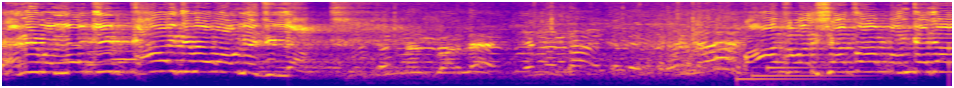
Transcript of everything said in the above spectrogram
ह्यानी म्हणलं की काय दिवे लावले जिल्ह्यात. पाच वर्षाचा पंकजा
